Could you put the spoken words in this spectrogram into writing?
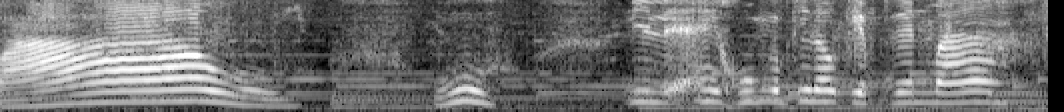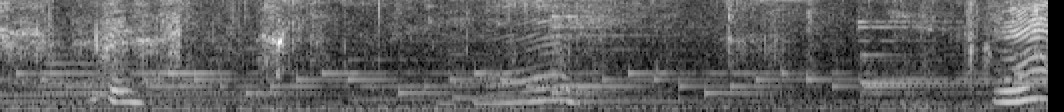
ว้าวโอ้นี่แหละให้คุ้มกับที่เราเก็บเงินมาอืมอืม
